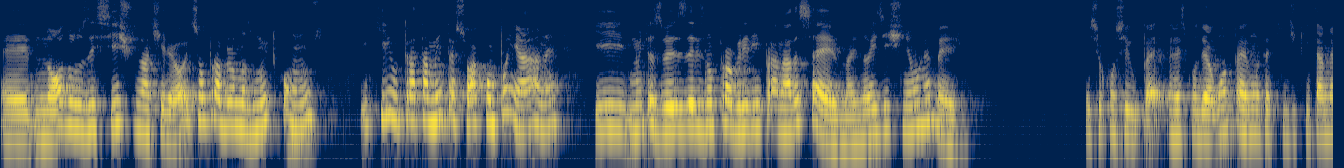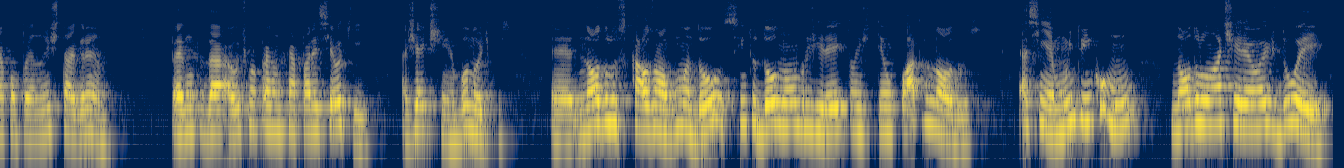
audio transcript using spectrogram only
É, nódulos e cistos na tireoide são problemas muito comuns e que o tratamento é só acompanhar, né? Que muitas vezes eles não progridem para nada sério, mas não existe nenhum remédio. Ver se eu consigo responder alguma pergunta aqui de quem está me acompanhando no Instagram. Pergunta da, a última pergunta que apareceu aqui. A Jetinha. Boa noite, pessoal. É, nódulos causam alguma dor? Sinto dor no ombro direito, onde tenho quatro nódulos. É assim, é muito incomum nódulo na tireoide doer.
